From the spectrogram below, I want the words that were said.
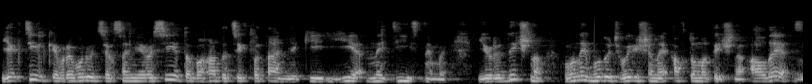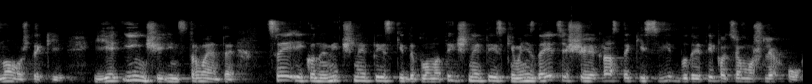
Як тільки в революція в самій Росії, то багато цих питань, які є недійсними юридично, вони будуть вирішені автоматично. Але знову ж таки є інші інструменти. Це економічний тиск, і дипломатичний тиск. І мені здається, що якраз такий світ буде йти по цьому шляху.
